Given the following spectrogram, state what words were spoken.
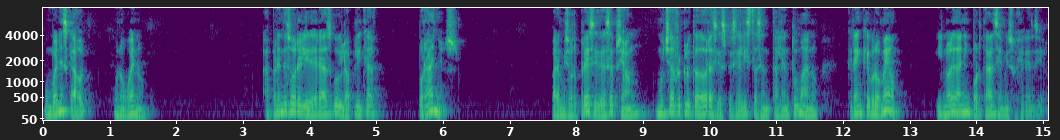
Un buen scout, uno bueno, aprende sobre liderazgo y lo aplica por años. Para mi sorpresa y decepción, muchas reclutadoras y especialistas en talento humano creen que bromeo y no le dan importancia a mi sugerencia.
